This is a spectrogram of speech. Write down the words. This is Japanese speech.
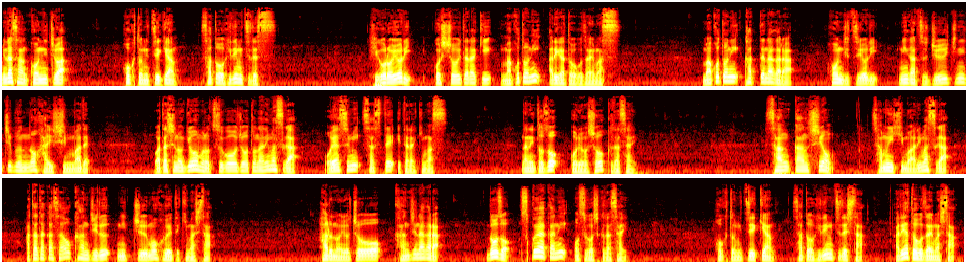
皆さんこんにちは。北斗三幸庵佐藤秀光です。日頃よりご視聴いただき誠にありがとうございます。誠に勝手ながら本日より2月11日分の配信まで私の業務の都合上となりますがお休みさせていただきます。何卒ご了承ください。三寒四温、寒い日もありますが、暖かさを感じる日中も増えてきました。春の予兆を感じながら、どうぞ健やかにお過ごしください。北斗三幸庵佐藤秀光でした。ありがとうございました。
